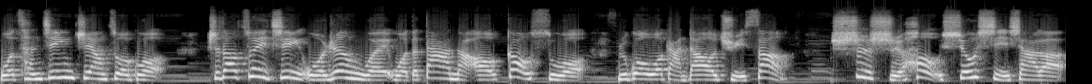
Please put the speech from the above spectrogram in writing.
我曾经这样做过，直到最近，我认为我的大脑告诉我，如果我感到沮丧，是时候休息一下了。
